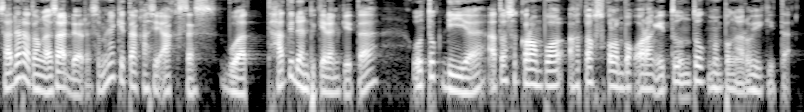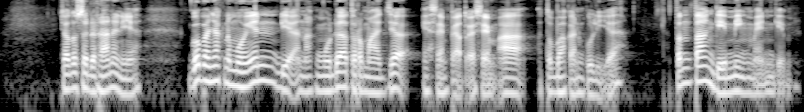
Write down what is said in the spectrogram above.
sadar atau nggak sadar, sebenarnya kita kasih akses buat hati dan pikiran kita untuk dia atau sekelompok atau sekelompok orang itu untuk mempengaruhi kita. Contoh sederhana nih ya, gue banyak nemuin di anak muda atau remaja SMP atau SMA atau bahkan kuliah tentang gaming main game.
